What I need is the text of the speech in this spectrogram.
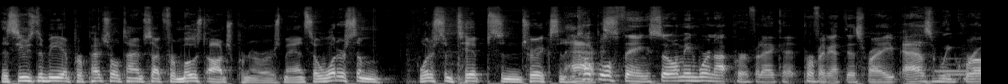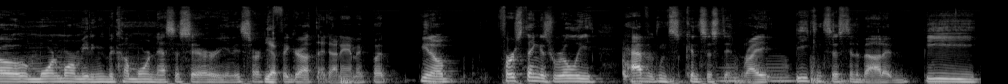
this seems to be a perpetual time suck for most entrepreneurs, man. So, what are some what are some tips and tricks and hacks? A couple of things. So I mean, we're not perfect at perfect at this, right? As we grow, more and more meetings become more necessary, and they start Yep. to figure out that dynamic. But you know, first thing is really have it consistent, right? Be consistent about it. Be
